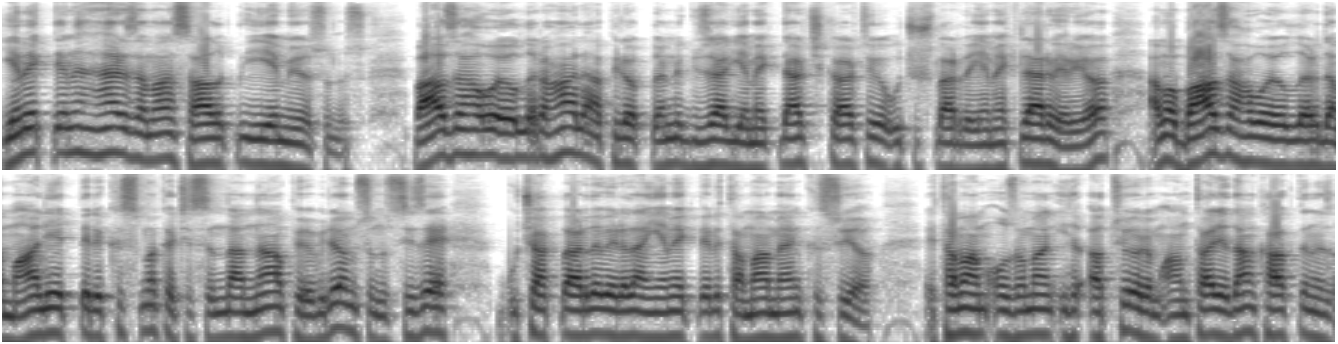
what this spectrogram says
Yemeklerini her zaman sağlıklı yiyemiyorsunuz. Bazı hava yolları hala pilotlarını güzel yemekler çıkartıyor, uçuşlarda yemekler veriyor. Ama bazı hava yolları da maliyetleri kısmak açısından ne yapıyor biliyor musunuz? Size uçaklarda verilen yemekleri tamamen kısıyor. E tamam o zaman atıyorum Antalya'dan kalktınız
